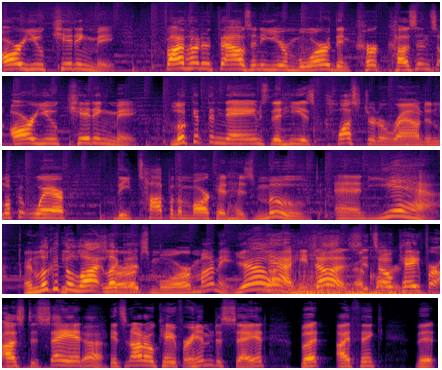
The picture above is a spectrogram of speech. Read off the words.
Are you kidding me? 500,000 a year more than Kirk Cousins. Are you kidding me? Look at the names that he has clustered around and look at where the top of the market has moved. And yeah, And look at the lot like deserves more money. Yeah. yeah, he does. Of it's course. okay for us to say it. Yeah. It's not okay for him to say it. But I think that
